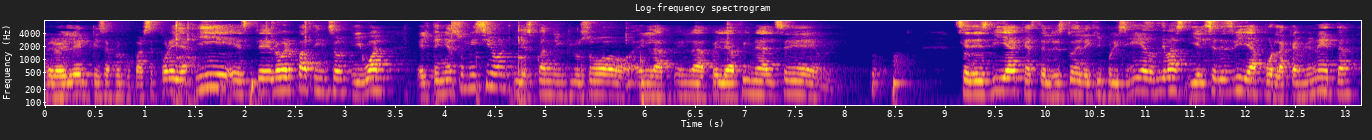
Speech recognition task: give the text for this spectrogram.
Pero él empieza a preocuparse por ella. Y este Robert Pattinson, igual, él tenía su misión y es cuando incluso en la, en la pelea final se, se desvía, que hasta el resto del equipo le dice, "Ey, ¿a dónde vas? Y él se desvía por la camioneta,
